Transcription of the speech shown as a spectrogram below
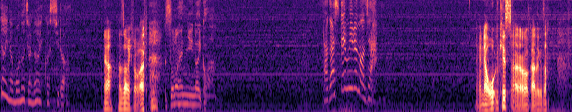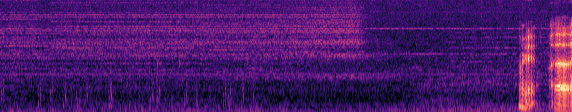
たいなものじゃないかしら Ja, das sag ich doch gerade. その辺にないか探してみるのじゃ In der roten Kiste, hat er doch gerade gesagt. Okay. Äh,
